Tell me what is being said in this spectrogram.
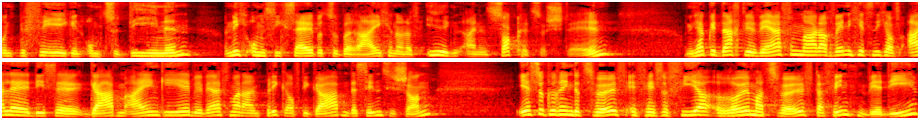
und befähigen, um zu dienen und nicht um sich selber zu bereichern und auf irgendeinen Sockel zu stellen. Und ich habe gedacht, wir werfen mal, auch wenn ich jetzt nicht auf alle diese Gaben eingehe, wir werfen mal einen Blick auf die Gaben, das sind sie schon. 1. Korinther 12, Epheser 4, Römer 12, da finden wir die.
